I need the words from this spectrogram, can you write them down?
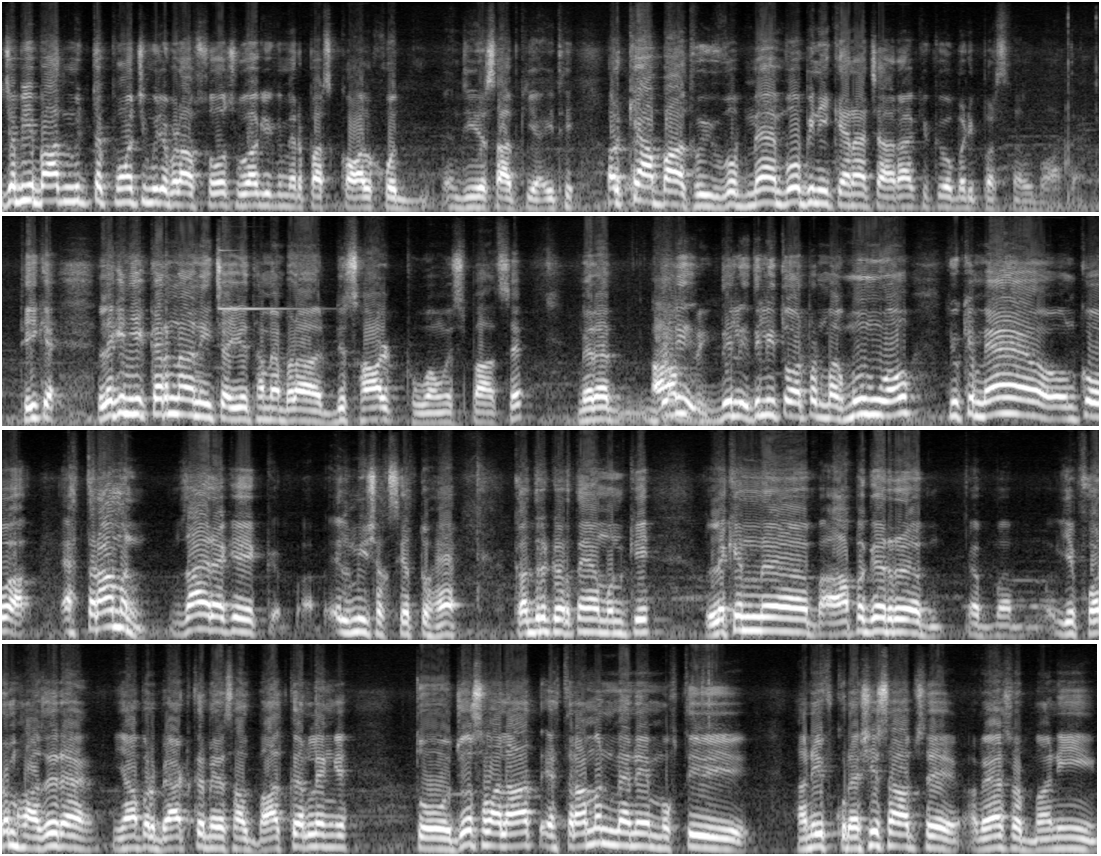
जब ये बात मुझ तक पहुँची मुझे बड़ा अफसोस हुआ क्योंकि मेरे पास कॉल खुद इंजीनियर साहब की आई थी। और क्या बात हुई? वो मैं वो भी नहीं कहना चाह रहा क्योंकि वो बड़ी पर्सनल बात है। ठीक है? लेकिन ये करना नहीं चाहिए था मैं बड़ा डिसहार्ट हुआ हूँ इस बात से। मेरा दिली दिली दिली तौर पर मगमूम हुआ हूँ क्योंकि मैं उनको एहतरामन ज़ाहिर है कि एक इलमी शख्सियत तो है कदर करते हैं हम उनकी। लेकिन आप अगर ये फोरम हाजिर है यहाँ पर बैठ कर मेरे साथ बात कर लेंगे। तो जो सवाल एहतरामन मैंने मुफ्ती हनीफ कुरैशी साहब से अवैस रब्बानी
